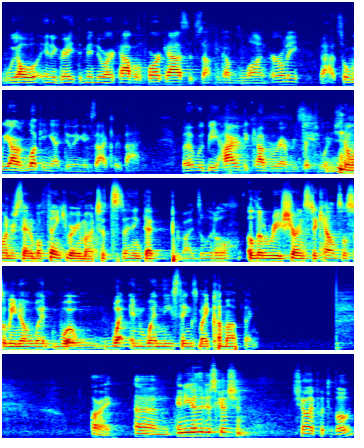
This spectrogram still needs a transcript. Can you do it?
we'll integrate them into our capital forecast. If something comes along early, that. So we are looking at doing exactly that. But it would be hard to cover every situation. No, understandable. Thank you very much. It's, I think that provides a little, a little reassurance to council so we know what, what, what and when these things might come up. Thank- All right. Um, Any other discussion? Shall I put the vote?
